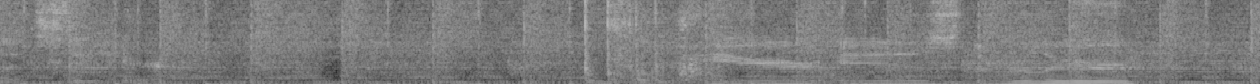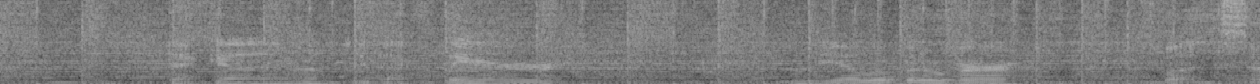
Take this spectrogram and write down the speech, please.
Let's see here. Here is the ruler. That guy roughly back there. Yeah, a little bit over foot, so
